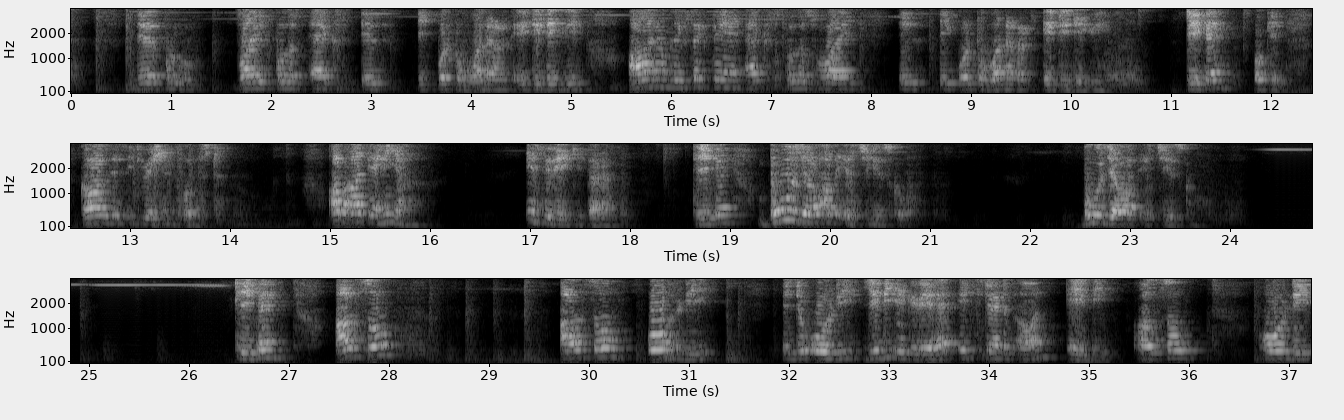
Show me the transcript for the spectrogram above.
therefore, y plus x is equal to 180 degree और हम लिख सकते हैं x plus y is equal to 180 degree ठीक है? Okay call this equation first अब आते हैं यहाँ. इस रे की तरफ़ ठीक है? भूल जाओ अब इस चीज़ को. भूल जाओ अब इस चीज़ को. ठीक है? ऑल्सो ऑल्सो ओडी ये जो ओडी ये भी एक रे है. It stand on A B also OD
